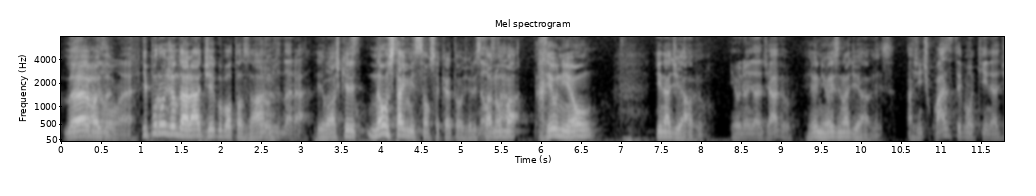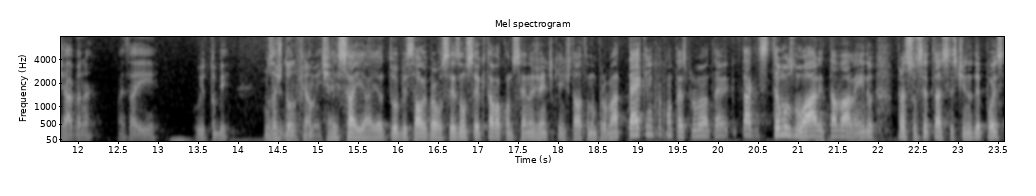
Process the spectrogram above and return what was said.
Né? Mas, não, é. E por onde andará Diego Baltazar? Por onde andará? Eu acho que ele não está em missão secreta hoje, ele Não está está. numa reunião inadiável. Reunião inadiável? Reuniões inadiáveis. A gente quase teve um aqui inadiável, né? Mas aí o YouTube nos ajudou no finalmente. É isso aí, ó. YouTube, salve pra vocês. Não sei o que estava acontecendo, gente, que a gente estava tendo um problema técnico. Acontece problema técnico. Tá, estamos no ar e tá valendo. Para se você tá assistindo depois,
